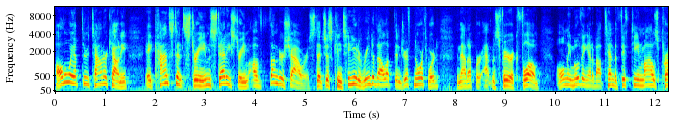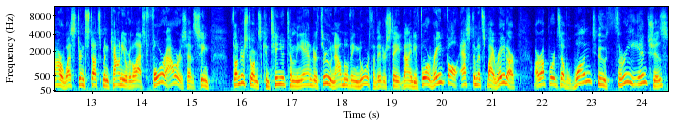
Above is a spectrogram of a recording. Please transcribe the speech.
all the way up through Towner County a constant stream, steady stream of thunder showers that just continue to redevelop and drift northward in that upper atmospheric flow. Only moving at about 10 to 15 miles per hour. Western Stutsman County over the last four hours have seen thunderstorms continue to meander through, now moving north of Interstate 94. Rainfall estimates by radar are upwards of one to three inches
